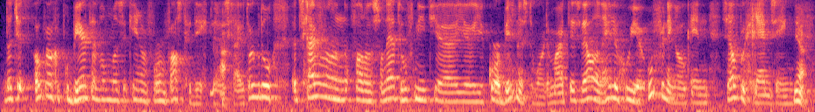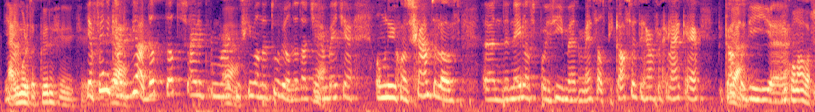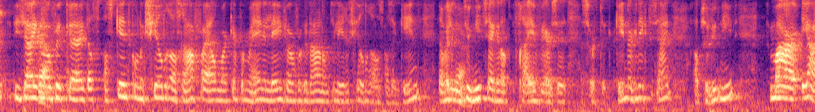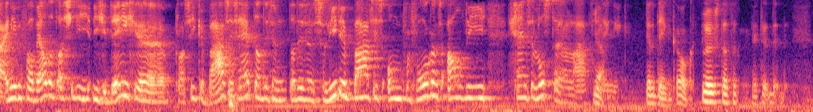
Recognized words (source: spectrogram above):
dat je het ook wel geprobeerd hebt om eens een keer een vormvast gedicht te schrijven. Toch? Ik bedoel, het schrijven van een, van een sonnet hoeft niet je, je, je core business te worden. Maar het is wel een hele goede oefening ook in zelfbegrenzing. Ja, ja. je moet het ook kunnen, vind ik. Ja, vind ik eigenlijk. Ja, dat, dat is eigenlijk waar ik misschien wel naartoe wilde. Dat je een beetje, om nu gewoon schaamteloos de Nederlandse poëzie met mensen als Picasso te gaan vergelijken. Picasso die... Uh, die kon alles. Die zei geloof ik, uh, dat als kind kon ik schilderen als Raphaël. Maar ik heb er mijn hele leven over gedaan om te leren schilderen als, als een kind. Dan wil ik natuurlijk niet zeggen dat vrije versen een soort kindergedichten zijn. Absoluut niet. Maar ja, in ieder geval wel dat als je die, die gedegen klassieke basis hebt, dat is, een, dat is een solide basis om vervolgens al die grenzen los te laten, denk ik. Ja, dat denk ik ook. Plus dat het. Kijk,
